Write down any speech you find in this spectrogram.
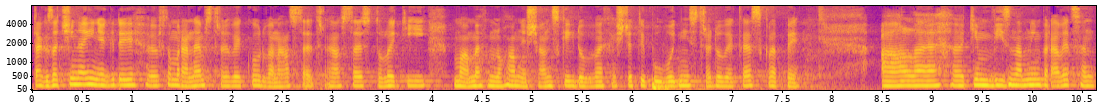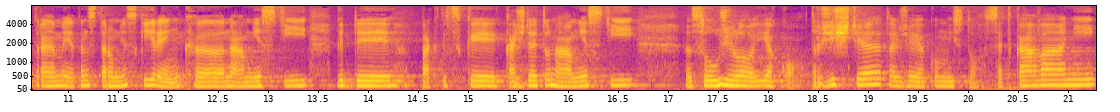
tak začínají někdy v tom raném středověku 12. 13. století. Máme v mnoha měšťanských dobách ještě ty původní středověké sklepy. Ale tím významným právě centrem je ten staroměstský ring náměstí, kdy prakticky každé to náměstí sloužilo jako tržiště, takže jako místo setkávání.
